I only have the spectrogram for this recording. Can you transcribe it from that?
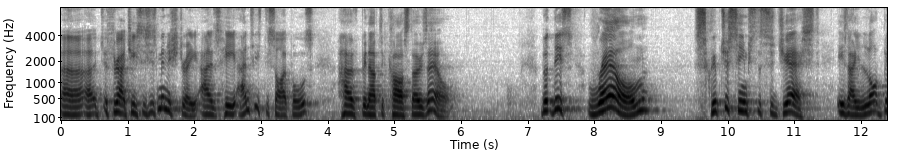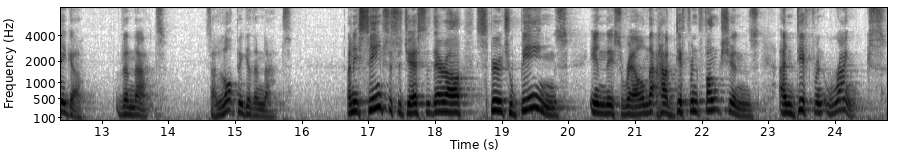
uh, uh, throughout Jesus' ministry as he and his disciples have been able to cast those out. But this realm, Scripture seems to suggest, is a lot bigger than that. It's a lot bigger than that. And it seems to suggest that there are spiritual beings in this realm that have different functions and different ranks.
